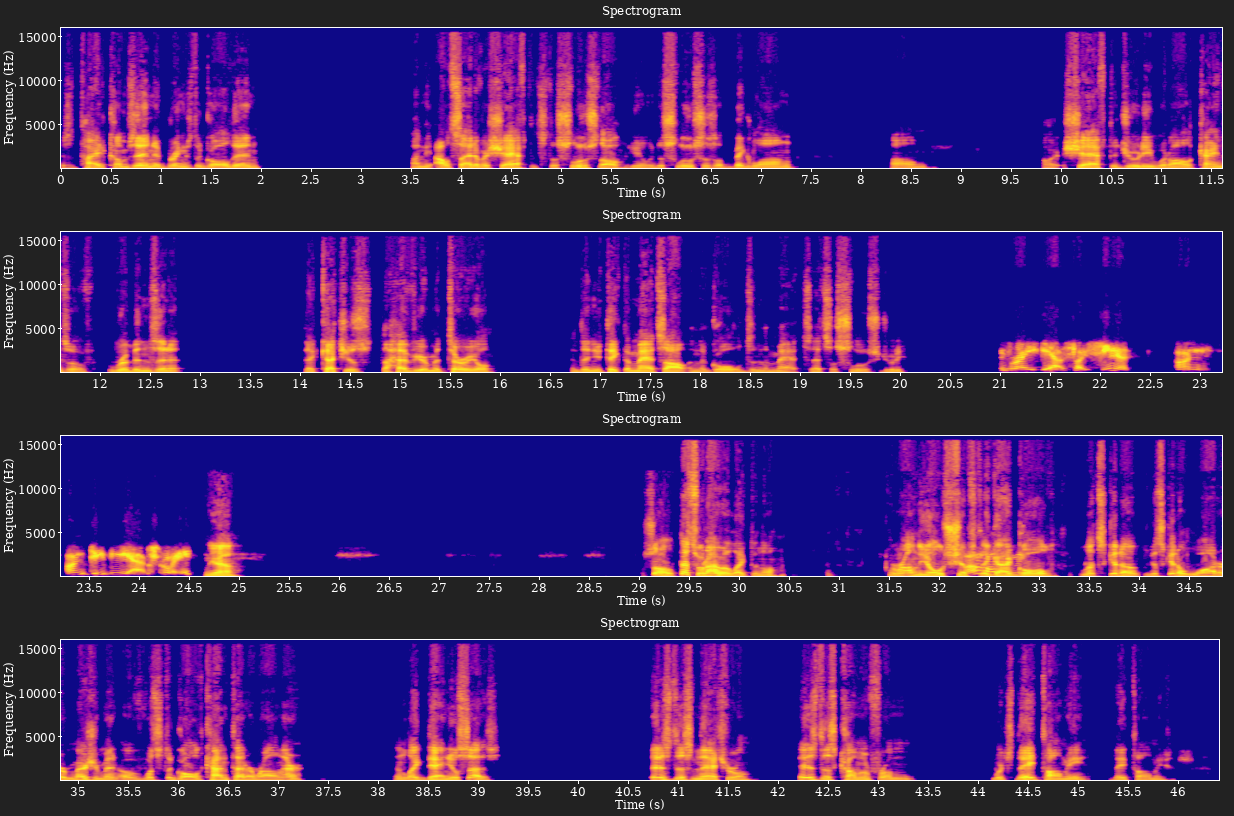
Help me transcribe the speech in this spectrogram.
As the tide comes in, it brings the gold in. On the outside of a shaft, it's the sluice, though. You know, the sluice is a big, long um, uh, shaft, Judy, with all kinds of ribbons in it that catches the heavier material. And then you take the mats out, and the gold's in the mats. That's a sluice, Judy. Yes, I've seen it on on TV actually. Yeah. So that's what I would like to know. Around the old ships Well, that got gold, let's get a let's get a water measurement of what's the gold content around there. And like Daniel says, is this natural? Is this coming from which they tell me, they tell me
